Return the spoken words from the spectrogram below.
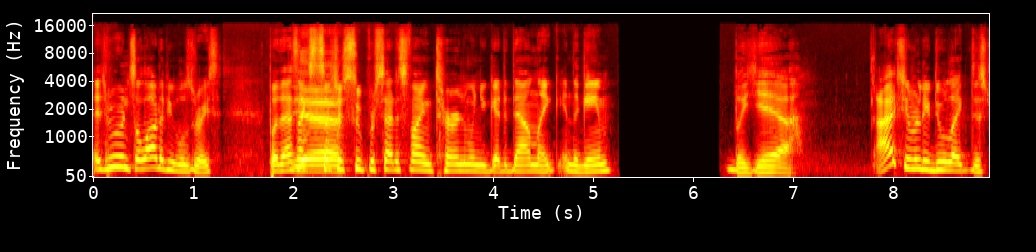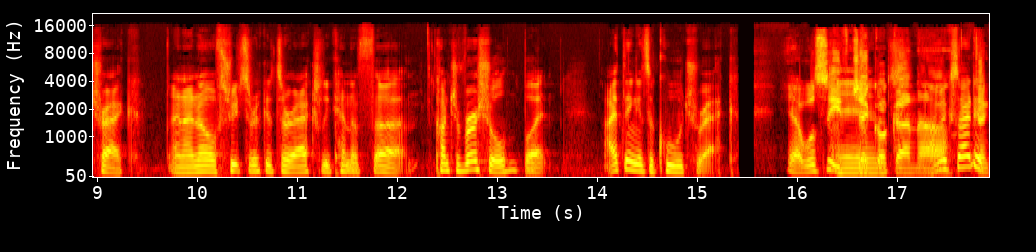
It ruins a lot of people's race, but that's like such a super satisfying turn when you get it down like in the game. But yeah, I actually really do like this track, and I know street circuits are actually kind of uh, controversial, but I think it's a cool track. Yeah, we'll see if Checo can uh, I'm excited. can I'm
